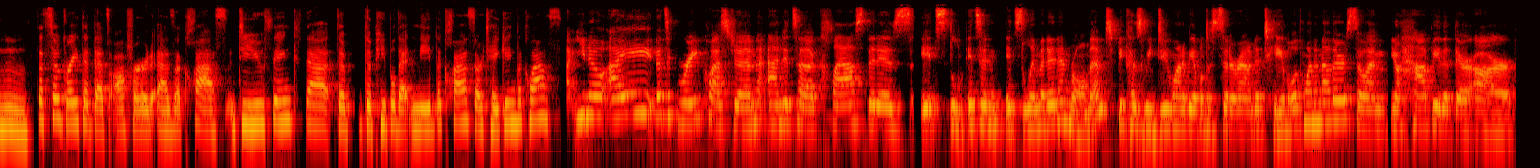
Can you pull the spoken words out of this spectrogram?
Mm, that's so great that that's offered as a class. Do you think that the the people that need the class are taking the class? Uh, you know, I that's a great question, and it's a class that is it's it's an it's limited enrollment because we do want to be able to sit around a table with one another. So I'm you know happy that there are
